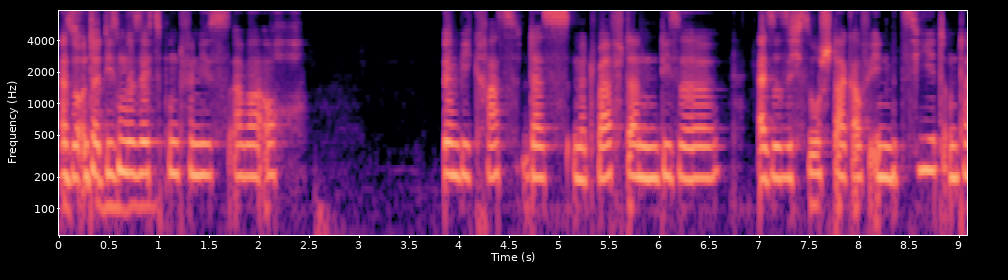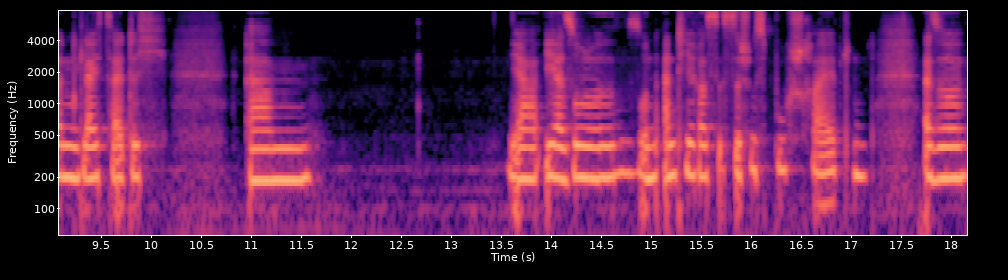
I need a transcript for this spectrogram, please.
also unter diesem Gesichtspunkt finde ich es aber auch irgendwie krass, dass mit Ruff dann diese, also sich so stark auf ihn bezieht und dann gleichzeitig ähm, ja eher so, so ein antirassistisches Buch schreibt. Und also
